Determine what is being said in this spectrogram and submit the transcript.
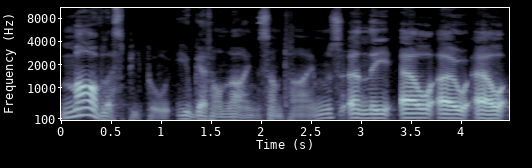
marvelous people you get online sometimes and the LOLOMG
